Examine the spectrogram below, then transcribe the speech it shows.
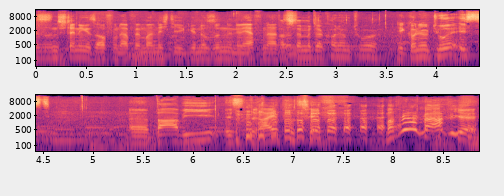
Es ist ein ständiges Auf und Ab, wenn man nicht die gesunden Nerven hat. Was ist denn mit der Konjunktur? Die Konjunktur ist. Äh, Barbie ist 3%. Mach mir das mal ab hier!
